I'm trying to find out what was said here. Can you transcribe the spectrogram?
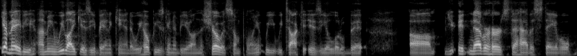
yeah, maybe. I mean, we like Izzy Abanikanda. We hope he's going to be on the show at some point. We we talked to Izzy a little bit um, you, it never hurts to have a stable.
